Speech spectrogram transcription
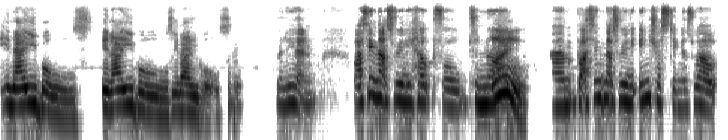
enables enables enables. Brilliant. Well, i think that's really helpful to know mm. um, but i think that's really interesting as well.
